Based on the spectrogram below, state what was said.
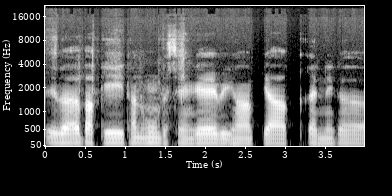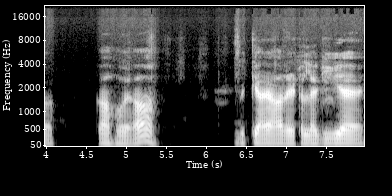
ਇਹ ਬਾਕੀ ਤੁਹਾਨੂੰ ਦੱਸਾਂਗੇ ਵੀ ਹਾਂ ਕਿਆ ਕਰਨੇ का का ਹੋਇਆ, ਵੀ ਕਿਆ ਰੇਟ ਲੱਗੀ ਹੈ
